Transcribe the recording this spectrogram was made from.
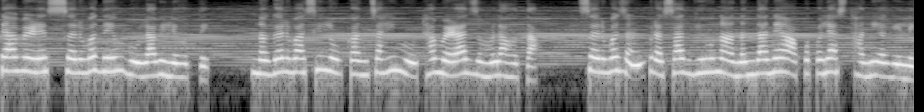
त्यावेळेस सर्व देव बोलाविले होते. नगरवासी लोकांचाही मोठा मेळा जमला होता. सर्वजण प्रसाद घेऊन आनंदाने आपापल्या स्थानी गेले.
